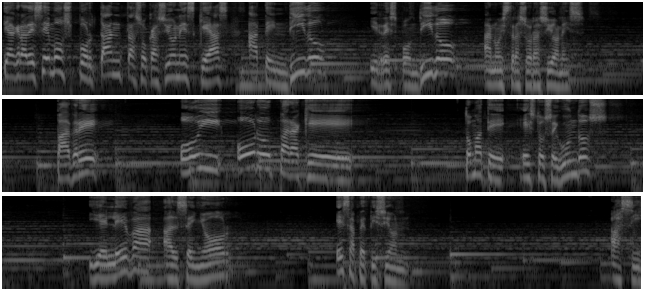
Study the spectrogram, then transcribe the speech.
te agradecemos por tantas ocasiones que has atendido y respondido a nuestras oraciones. Padre, hoy oro para que tómate estos segundos y eleva al Señor esa petición. Así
